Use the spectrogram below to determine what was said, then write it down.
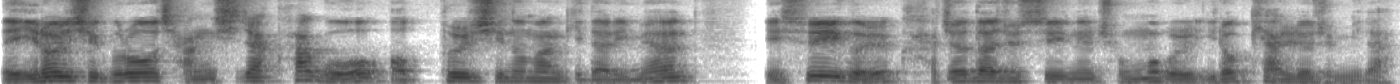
네, 이런 식으로 장 시작하고 어플 신호만 기다리면 이 수익을 가져다 줄 수 있는 종목을 이렇게 알려줍니다.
